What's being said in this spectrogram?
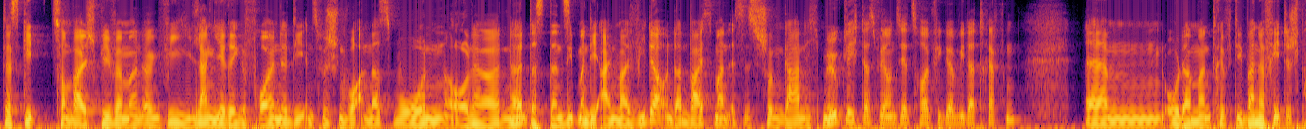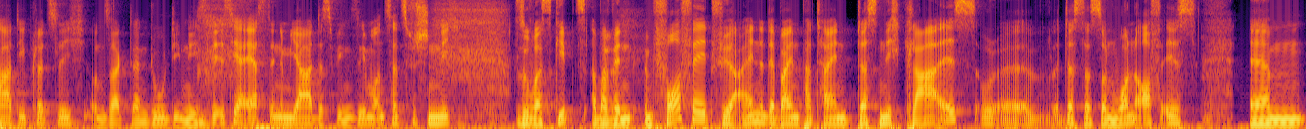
Das geht zum Beispiel, wenn man irgendwie langjährige Freunde, die inzwischen woanders wohnen oder ne, das, dann sieht man die einmal wieder und dann weiß man, es ist schon gar nicht möglich, dass wir uns jetzt häufiger wieder treffen. Ähm, oder man trifft die bei einer Fetischparty plötzlich und sagt dann, du, die nächste ist ja erst in einem Jahr, deswegen sehen wir uns dazwischen nicht. Sowas gibt's, aber wenn im Vorfeld für eine der beiden Parteien das nicht klar ist, äh, dass das so ein One-Off ist, ähm,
